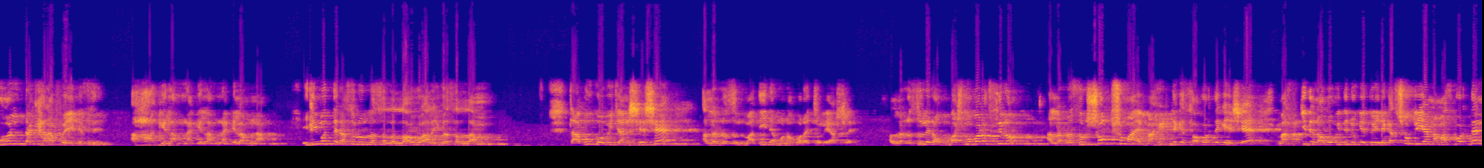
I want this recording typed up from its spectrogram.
মনটা খারাপ হয়ে গেছে। আহা, গেলাম না গেলাম না গেলাম না। ইতিমধ্যে রাসুল্লাহ সাল্লাহ আলহিবাসাল্লাম তাবুক অভিযান শেষে আল্লাহ রসুল মাদিনা মনোবরায় চলে আসলেন। আল্লাহ রসুলের অভ্যাস মোবারক ছিল। আল্লাহ রসুল সব সময় বাহির থেকে, সফর থেকে এসে মাসজিদে নবমীতে ঢুকে দুই রেখা শুক্রিয়া নামাজ পড়তেন।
